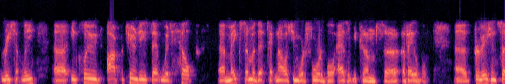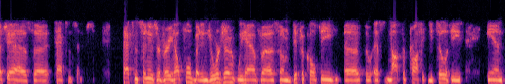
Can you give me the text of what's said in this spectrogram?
recently uh, include opportunities that would help uh, make some of that technology more affordable as it becomes available. provisions such as tax incentives. Tax incentives are very helpful, but in Georgia, we have uh, some difficulty uh, as not-for-profit utilities in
